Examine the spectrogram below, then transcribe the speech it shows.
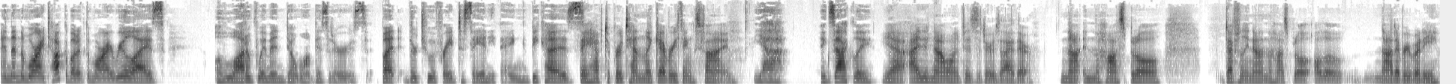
And then the more I talk about it, the more I realize a lot of women don't want visitors, but they're too afraid to say anything because They have to pretend like everything's fine. yeah, exactly. Yeah, I did not want visitors either. Not in the hospital. Definitely not in the hospital, although not everybody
